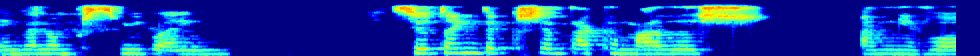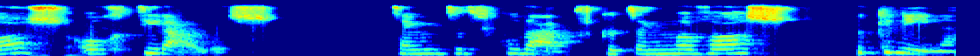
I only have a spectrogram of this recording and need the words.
Ainda não percebi bem se eu tenho de acrescentar camadas à minha voz ou retirá-las. Tenho muita dificuldade, porque eu tenho uma voz pequenina.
